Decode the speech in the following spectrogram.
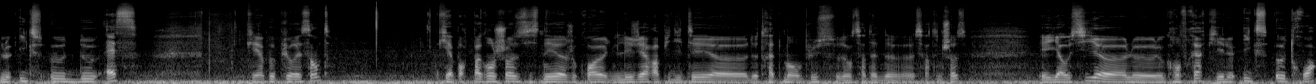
le XE2S, qui est un peu plus récente, qui apporte pas grand chose si ce n'est, je crois, une légère rapidité de traitement en plus dans certaines, certaines choses. Et il y a aussi le, grand frère qui est le XE3,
